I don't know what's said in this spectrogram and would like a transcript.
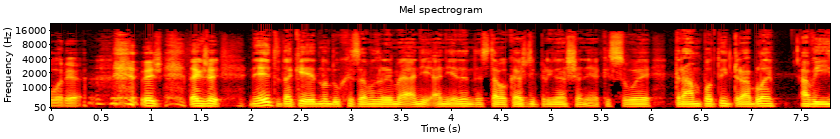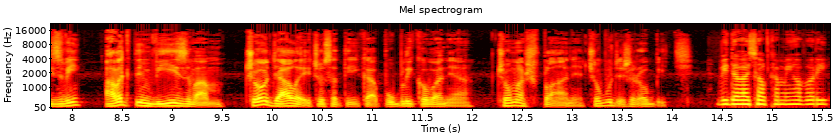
hovoria. Vieš, takže nie je to také jednoduché, samozrejme, ani, ani jeden ten stav, každý prináša nejaké svoje trampoty, trable a výzvy, ale k tým výzvam, Čo ďalej, čo sa týka publikovania? Čo máš v pláne? Čo budeš robiť? vydavateľka mi hovorí,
